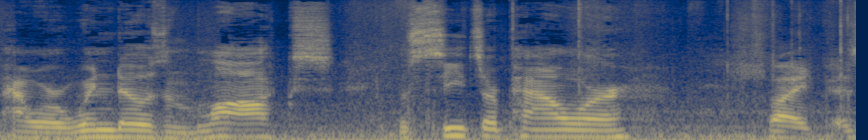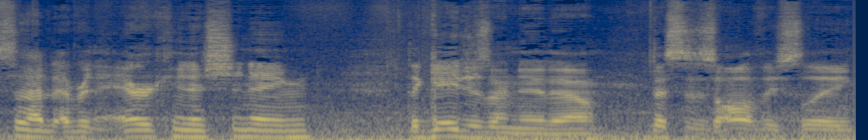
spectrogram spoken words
power windows and locks. The seats are power. Like this had everything. Air conditioning. The gauges are new though. This is obviously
